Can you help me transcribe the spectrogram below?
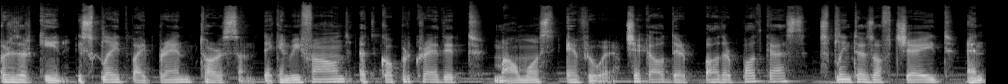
Berzerkir, is played by Brent Torreson. They can be found at Copper Credit almost everywhere. Check out their other podcasts, Splinters of Jade and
